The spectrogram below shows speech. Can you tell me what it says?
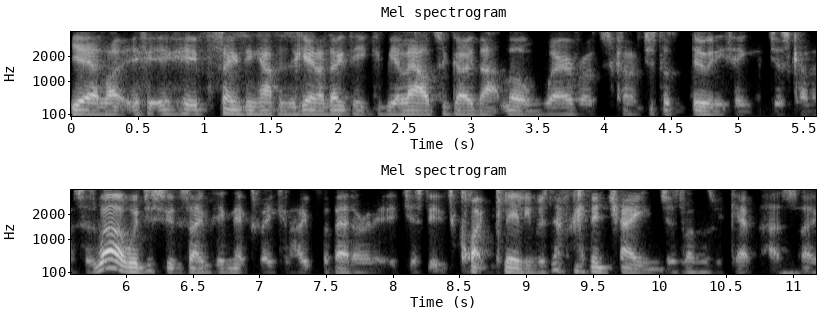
yeah, like if, if, if, the same thing happens again, I don't think it can be allowed to go that long where everyone just kind of just doesn't do anything and just kind of says, well, we'll just do the same thing next week and hope for better. And it just, it quite clearly was never going to change as long as we kept that. So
